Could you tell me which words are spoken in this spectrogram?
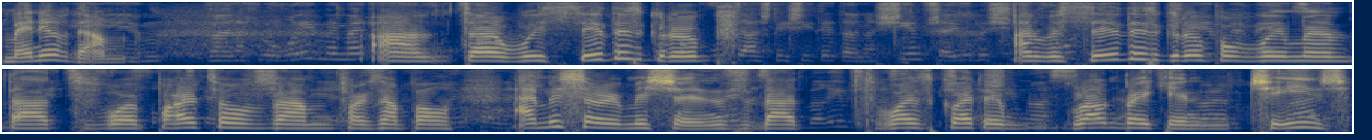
Many of them And uh, we see this group, and we see this group of women that were part of, um, for example, emissary missions. That was quite a groundbreaking change.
